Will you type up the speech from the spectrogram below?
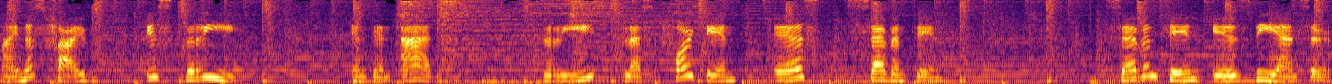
minus 5 is 3. And then add. 3 plus 14 is 17. 17 is the answer.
